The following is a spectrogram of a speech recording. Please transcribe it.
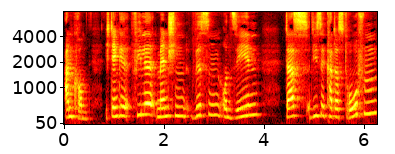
ankommt. Ich denke, viele Menschen wissen und sehen, dass diese Katastrophen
